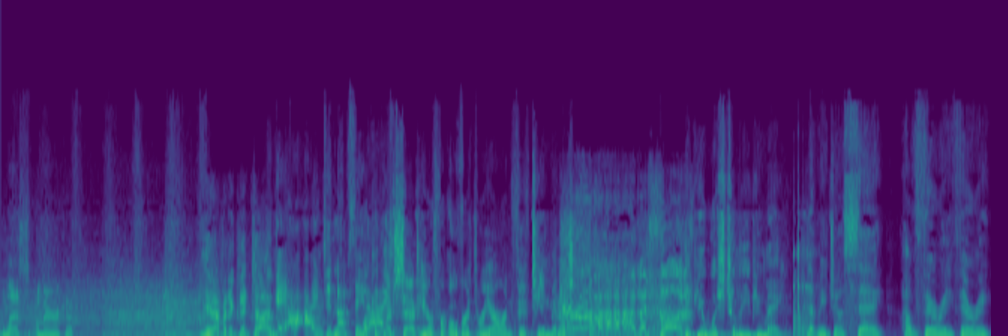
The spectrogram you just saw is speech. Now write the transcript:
bless America. You having a good time? Okay, I, I did not say that. I've sat here for over three hour and 15 minutes. that sucks. If you wish to leave, you may. Let me just say how very, very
